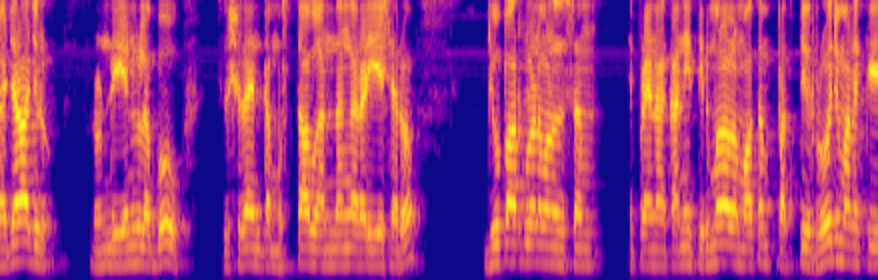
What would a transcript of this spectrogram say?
గజరాజులు. రెండు ఏనుగుల బో చూసిరా ఎంత ముస్తాబు అందంగా రెడీ చేశారో. జూ పార్క్లోనే మనం చూస్తాం ఎప్పుడైనా. కానీ తిరుమలలో మాత్రం ప్రతిరోజు మనకి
